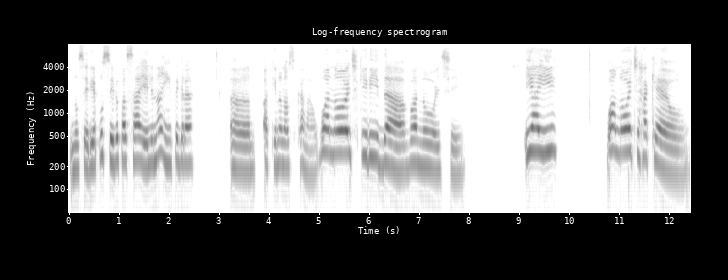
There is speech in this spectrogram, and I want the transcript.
não seria possível passar ele na íntegra uh, aqui no nosso canal. Boa noite, querida. Boa noite. E aí, Boa noite, Raquel.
